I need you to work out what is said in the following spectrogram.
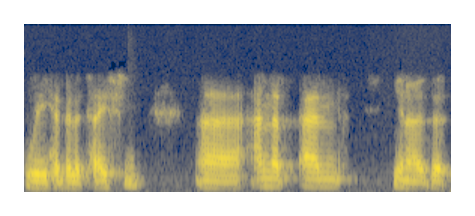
rehabilitation uh, and the, and you know the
